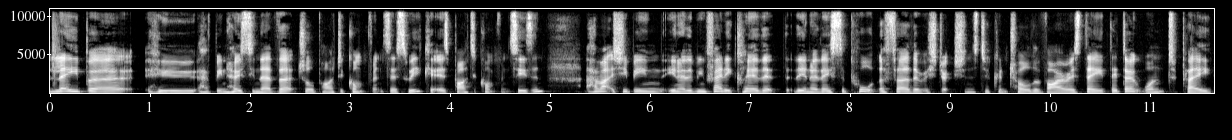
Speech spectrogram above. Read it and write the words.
Labour, who have been hosting their virtual party conference this week, it is party conference season, have actually been, you know, they've been fairly clear that you know they support the further restrictions to control the virus. They they don't want to play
